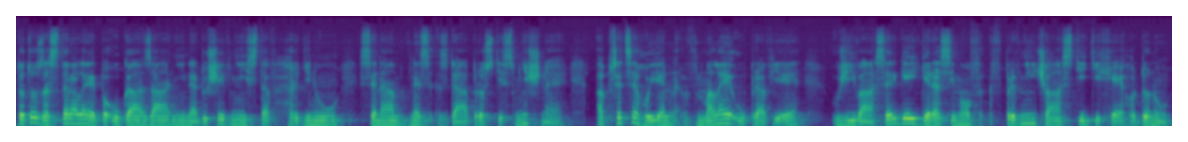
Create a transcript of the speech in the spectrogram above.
Toto zastaralé poukázání na duševní stav hrdinů se nám dnes zdá prostě směšné a přece ho jen v malé úpravě užívá Sergej Gerasimov v první části Tichého Donu,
